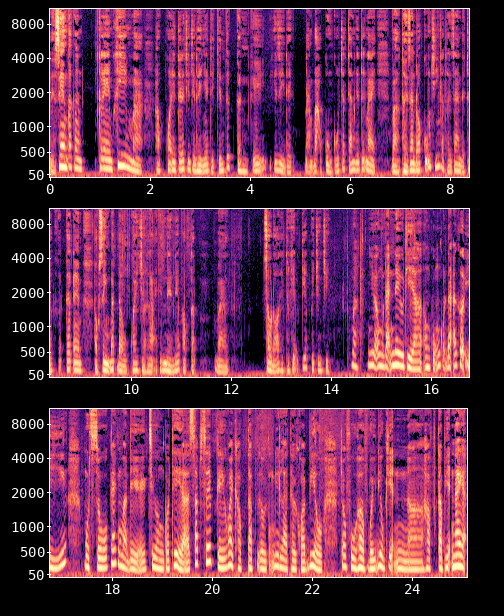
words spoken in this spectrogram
để xem các con các em khi mà học qua internet trên truyền hình ấy, thì kiến thức cần cái cái gì để đảm bảo củng cố chắc chắn kiến thức này và thời gian đó cũng chính là thời gian để cho các em học sinh bắt đầu quay trở lại cái nền nếp học tập và sau đó thì thực hiện tiếp cái chương trình Vâng, như ông đã nêu thì à, ông cũng đã gợi ý một số cách mà để trường có thể à, sắp xếp kế hoạch học tập rồi cũng như là thời khóa biểu cho phù hợp với điều kiện à, học tập hiện nay ạ.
